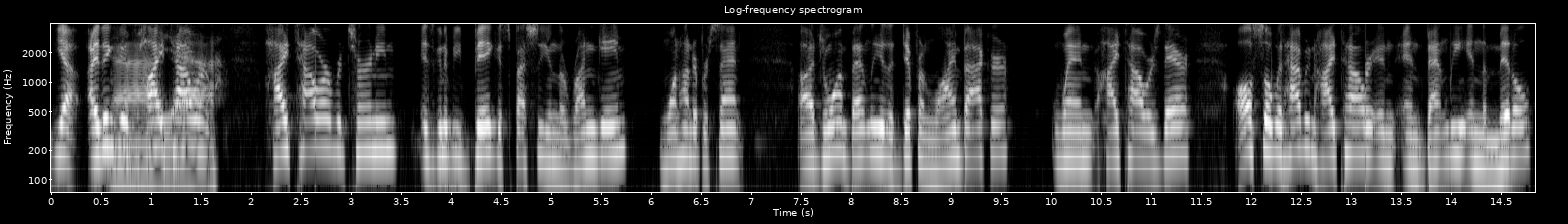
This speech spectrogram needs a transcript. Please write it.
yeah, I think if Ah, Hightower, yeah. Hightower returning is going to be big, especially in the run game. One hundred percent. Uh, Bentley is a different linebacker when Hightower's there. Also, with having Hightower and, and Bentley in the middle,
